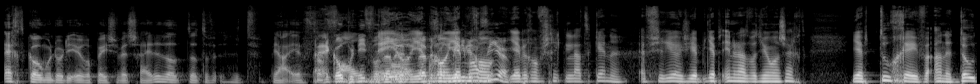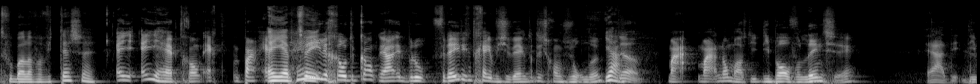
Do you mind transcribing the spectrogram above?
echt komen door die Europese wedstrijden? Dat, dat het, ja, ik hoop het niet, want Nee, we je, we hebt gewoon, je, hebt je gewoon verschrikkelijk laten kennen. Even serieus. Je hebt, je hebt inderdaad wat Johan zegt. Je hebt toegegeven aan het doodvoetballen van Vitesse. En je, en je hebt gewoon echt een paar echt En je hebt hele twee- grote kansen. Ja, ik bedoel, verdedigend geven ze weg. Dat is gewoon zonde. Ja, Ja. Maar, maar nogmaals, die, die bal van Linsen, ja, die, die,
